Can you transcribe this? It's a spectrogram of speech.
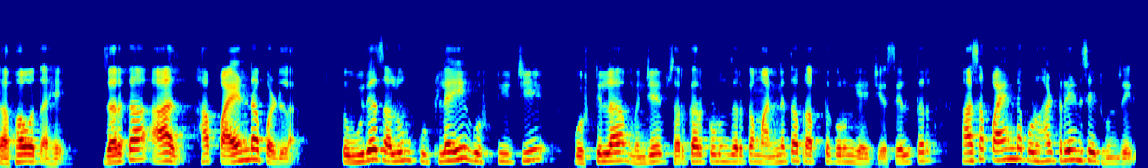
तफावत आहे. जर का आज हा पायंडा पडला तर उद्या चालून कुठल्याही गोष्टीची गोष्टीला म्हणजे सरकारकडून जर का मान्यता प्राप्त करून घ्यायची असेल तर हा असा पायंडा पडून हा ट्रेंड सेट होऊन जाईल.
